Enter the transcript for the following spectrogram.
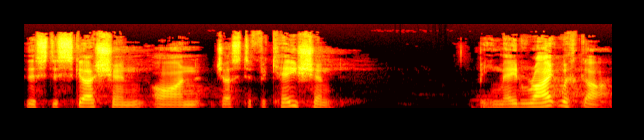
this discussion on justification being made right with God.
